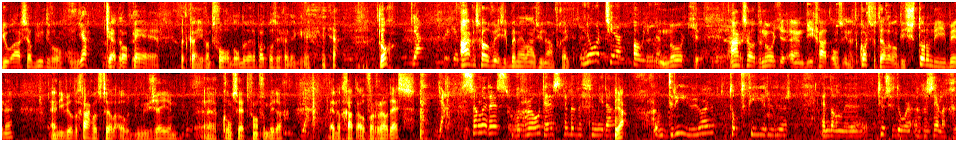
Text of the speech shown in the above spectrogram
You are so beautiful. Ja, Ja, Jack dat, O'Care. Dat kan je van het volgende onderwerp ook wel zeggen, denk ik. Ja. Toch? Ja, Aangeschoven is, ik ben helaas uw naam vergeten. Noortje Olinger. Noortje. Aangesloten Noortje en die gaat ons in het kort vertellen, want die stormde hier binnen. En die wilde graag wat vertellen over het museumconcert van vanmiddag. Ja. En dat gaat over Rodes. Ja, zangeres Rodes hebben we vanmiddag. Ja. Om drie uur tot vier uur. En dan eh, tussendoor een gezellig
